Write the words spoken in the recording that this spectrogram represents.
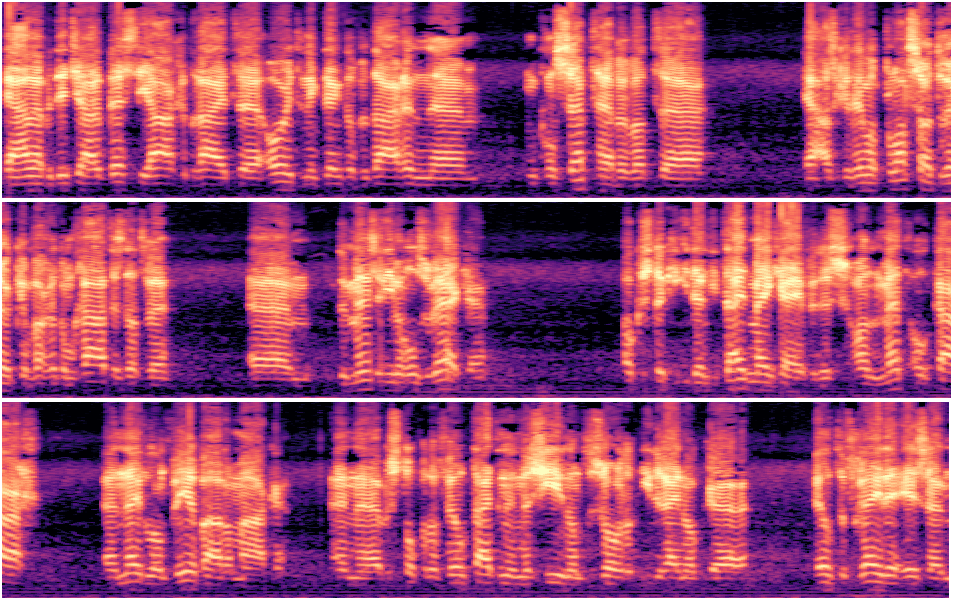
Ja, we hebben dit jaar het beste jaar gedraaid uh, ooit. En ik denk dat we daar een, een concept hebben wat, ja, als ik het helemaal plat zou drukken, waar het om gaat, is dat we ehm, de mensen die bij ons werken ook een stukje identiteit meegeven. Dus gewoon met elkaar Nederland weerbaarder maken. En we stoppen er veel tijd en energie in om te zorgen dat iedereen ook heel tevreden is en,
